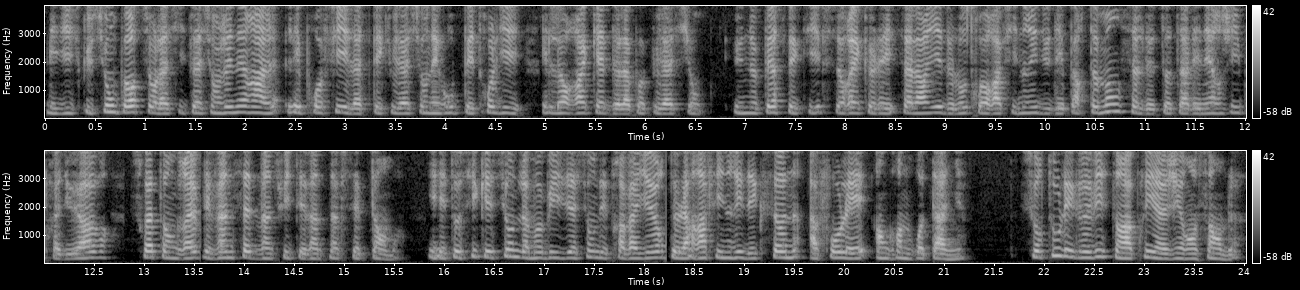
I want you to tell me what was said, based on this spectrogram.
Les discussions portent sur la situation générale, les profits et la spéculation des groupes pétroliers et leurs raquettes de la population. Une perspective serait que les salariés de l'autre raffinerie du département, celle de Total Energy près du Havre, soient en grève les 27, 28 et 29 septembre. Il est aussi question de la mobilisation des travailleurs de la raffinerie d'Exxon à Foley, en Grande-Bretagne. Surtout, les grévistes ont appris à agir ensemble.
